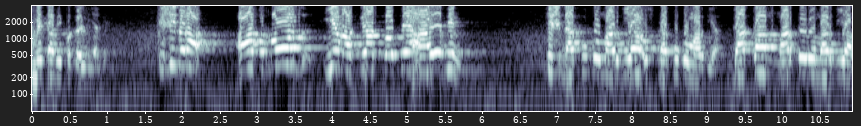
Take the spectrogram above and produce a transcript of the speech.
بیٹا بھی پکڑ لیا گیا۔ اسی طرح آپ روز یہ واقعات پڑھتے آئے دن اس ڈاکو کو مار دیا، اس ڈاکو کو مار دیا۔ ڈاکہ مارتے ہوئے مار دیا،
